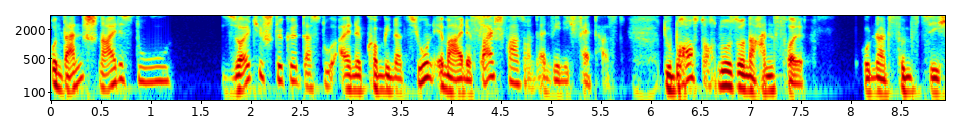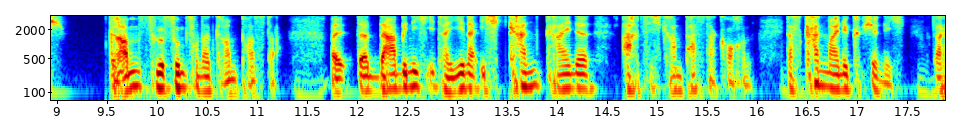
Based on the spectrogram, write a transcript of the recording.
Und dann schneidest du solche Stücke, dass du eine Kombination, immer eine Fleischfaser und ein wenig Fett hast. Du brauchst auch nur so eine Handvoll. 150 Gramm für 500 Gramm Pasta. Weil da, da bin ich Italiener, ich kann keine 80 Gramm Pasta kochen. Das kann meine Küche nicht. Da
